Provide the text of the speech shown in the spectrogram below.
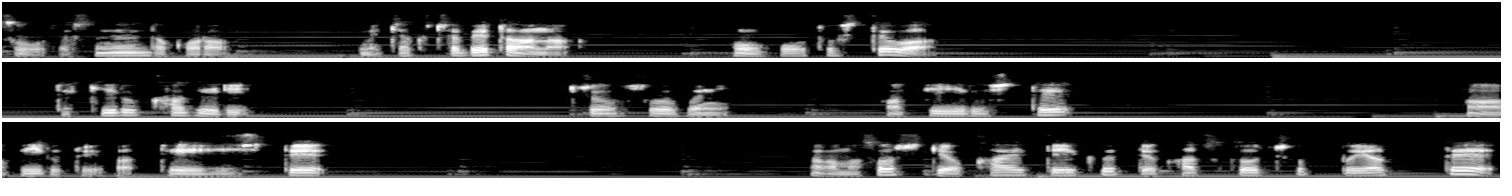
そうですね。だから、めちゃくちゃベターな方法としては、できる限り上層部にアピールして、まあ、アピールというか提示して、なんかまあ組織を変えていくっていう活動をちょっとやって、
